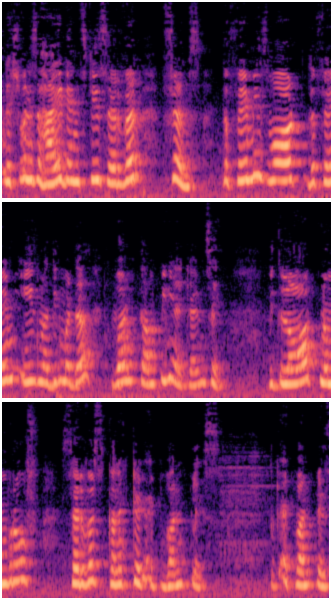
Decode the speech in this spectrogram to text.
Next one is a high density server FEMS. The FEM is what? The FEM is nothing but the one company I can say with lot number of servers connected at one place okay, at one place.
